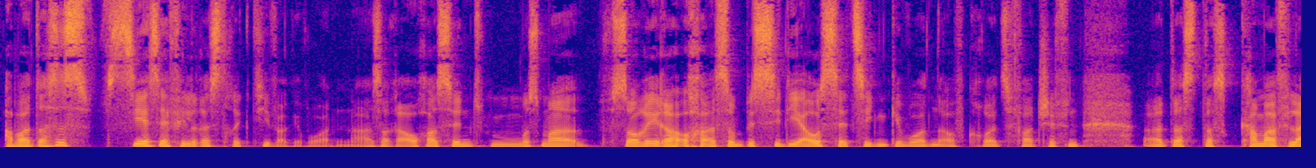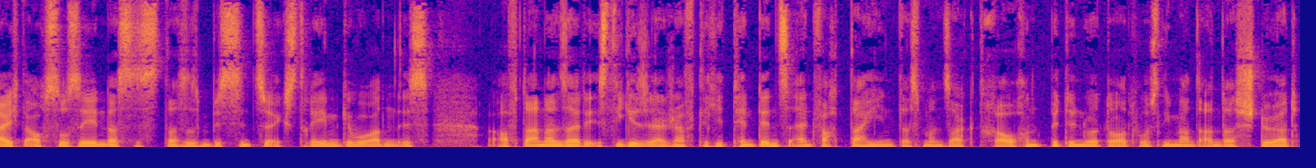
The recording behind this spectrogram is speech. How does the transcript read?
Aber das ist sehr, sehr viel restriktiver geworden geworden. Also Raucher sind, muss man, sorry Raucher, so ein bisschen die Aussätzigen geworden auf Kreuzfahrtschiffen. Äh, das, das kann man vielleicht auch so sehen, dass es, dass es ein bisschen zu extrem geworden ist. Auf der anderen Seite ist die gesellschaftliche Tendenz einfach dahin, dass man sagt, rauchen bitte nur dort, wo es niemand anders stört.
